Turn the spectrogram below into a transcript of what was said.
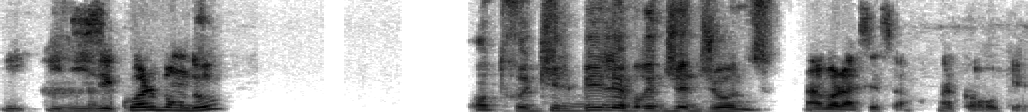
il, disait quoi le bandeau? Entre Kill Bill et Bridget Jones. Ah voilà, c'est ça. D'accord, ok.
